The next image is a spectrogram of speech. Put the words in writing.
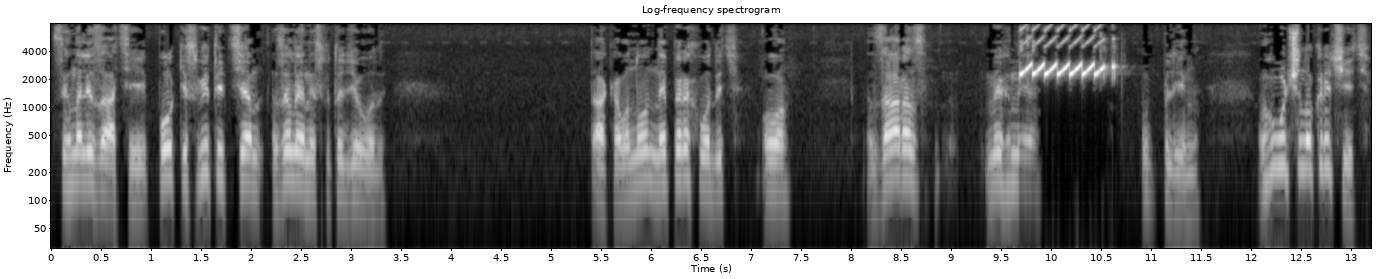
сигналізації, поки світиться зелений світодіод. Так, а воно не переходить. О, зараз мигне. О, Блін. Гучно кричить.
